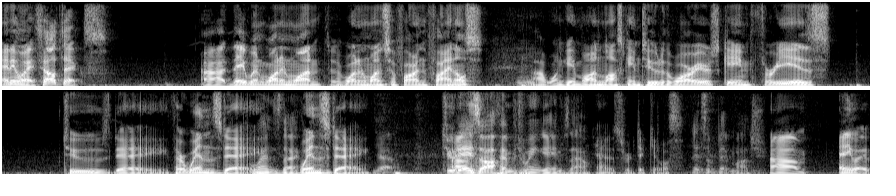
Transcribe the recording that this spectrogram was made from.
Anyway, Celtics. Uh, they went one and one. They're one and one so far in the finals. Uh, one game one, lost game two to the Warriors. Game three is Tuesday. They're Wednesday. Wednesday. Wednesday. Yeah. Two days off in between games now. Yeah, it's ridiculous. It's a bit much. Um, anyway,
